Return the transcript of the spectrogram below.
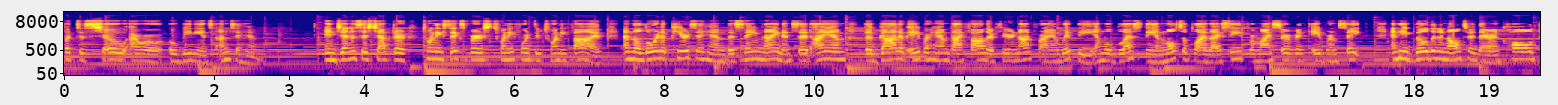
but to show our obedience unto him in Genesis chapter 26, verse 24 through 25. And the Lord appeared to him the same night and said, I am the God of Abraham thy father. Fear not, for I am with thee, and will bless thee, and multiply thy seed for my servant Abram's sake. And he builded an altar there, and called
